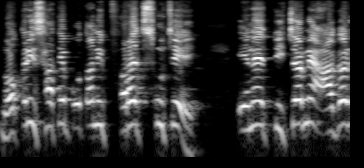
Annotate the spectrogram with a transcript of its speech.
નોકરી સાથે પોતાની ફરજ શું છે? એને ટીચરને આગળ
